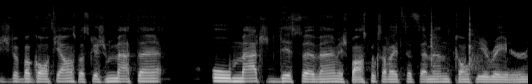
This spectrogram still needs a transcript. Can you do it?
je fais pas confiance parce que je m'attends au match décevant, mais je pense pas que ça va être cette semaine contre les Raiders.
